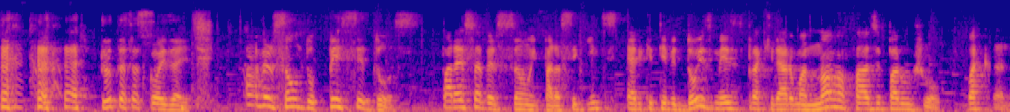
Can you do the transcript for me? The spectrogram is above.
Todas essas coisas aí. A versão do PC-DOS. Para essa versão e para as seguintes, Eric teve dois meses para criar uma nova fase para o jogo. Bacana.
